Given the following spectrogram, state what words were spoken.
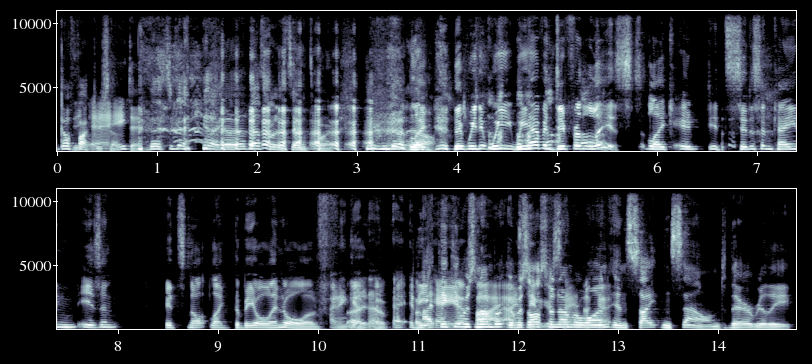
Go The fuck A? yourself, Dave. That's, yeah, that's what it stands for. You can go to like that we we we have a different list. Like it, it's Citizen Kane isn't. It's not like the be all end all of. I didn't get uh, that. Uh, I think it was number. It was also number saying. one Okay. in Sight and Sound. They're really,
